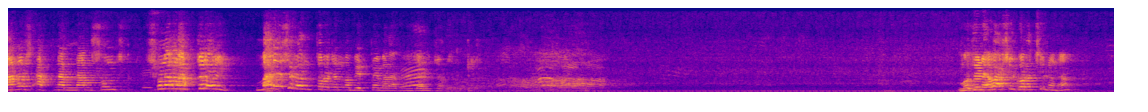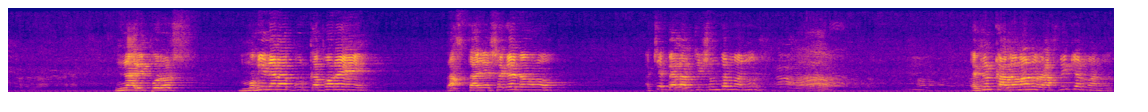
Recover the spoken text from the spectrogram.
মানুষ আপনার নাম শুন শোনা মাত্রই মানুষের অন্তর জন্য না? নারী পুরুষ, মহিলারা বুরকা পরে রাস্তায় এসে গেল। আচ্ছা বেলাল কি সুন্দর মানুষ? একজন কালো মানুষ আফ্রিকান মানুষ?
